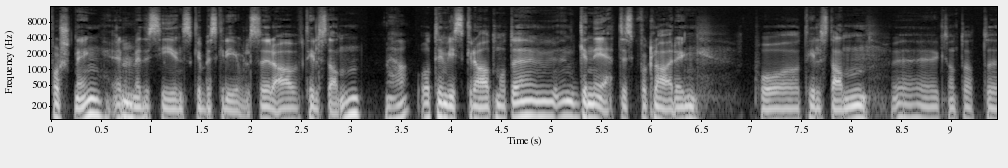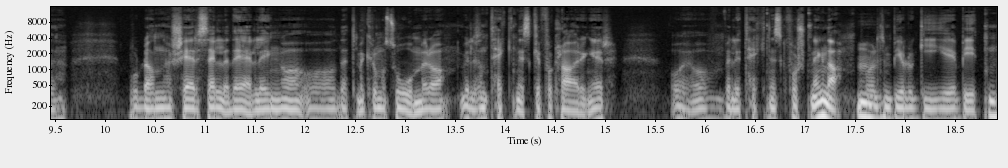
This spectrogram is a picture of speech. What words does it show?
forskning, eller medisinske beskrivelser av tilstanden. Ja. Og til en viss grad en måte en genetisk forklaring på tilstanden. Eh, at eh, Hvordan skjer celledeling, og, og dette med kromosomer, og veldig sånn tekniske forklaringer. Og, og veldig teknisk forskning da, på liksom biologibiten.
